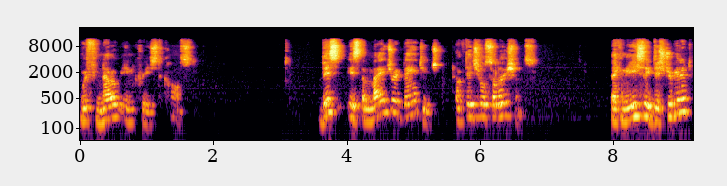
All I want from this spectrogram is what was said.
with no increased cost. This is the major advantage of digital solutions. They can be easily distributed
